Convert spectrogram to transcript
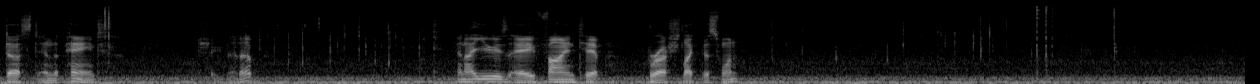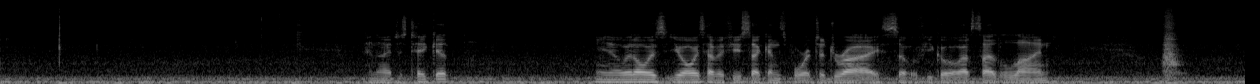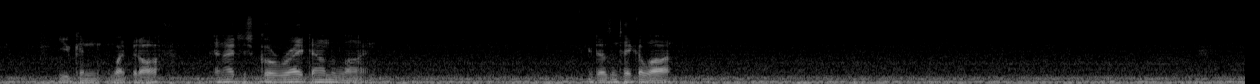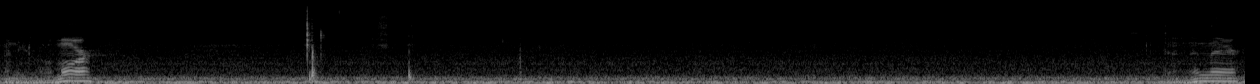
dust in the paint. Shake that up. And I use a fine tip brush like this one. And I just take it, you know, it always, you always have a few seconds for it to dry, so if you go outside the line, you can wipe it off. And I just go right down the line. It doesn't take a lot. I need a little more. There.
